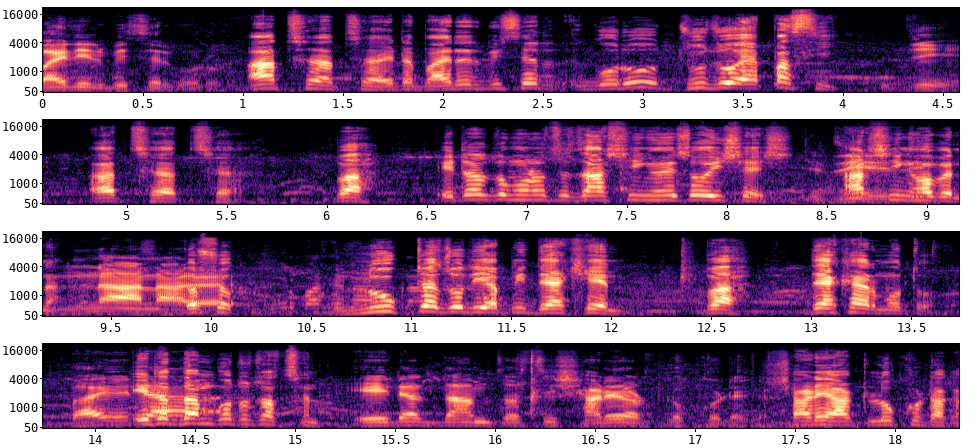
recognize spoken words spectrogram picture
বাইরের বিচের গরু। আচ্ছা আচ্ছা এটা বাইরের বিষের গরু জুজো অ্যাপাসি? জি। আচ্ছা আচ্ছা। বাহ এটা তো মনে হচ্ছে যা সিং হয়েছে ওই শেষ। আর সিং হবে না। না না দর্শক লুকটা যদি আপনি দেখেন বাহ দেখার মতো। ভাই এটার দাম কত চাচ্ছেন? এটার দাম চাচ্ছি সাড়ে আট লক্ষ টাকা। সাড়ে আট লক্ষ টাকা।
